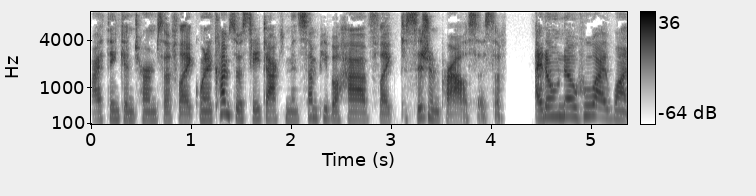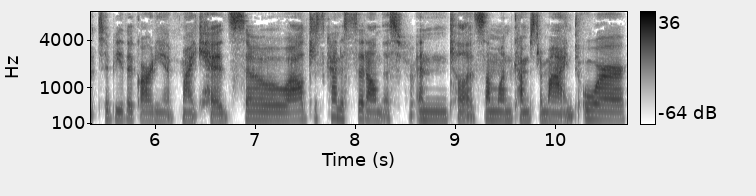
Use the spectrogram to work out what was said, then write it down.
I think in terms of like when it comes to estate documents, some people have like decision paralysis of I don't know who I want to be the guardian of my kids. So I'll just kind of sit on this until someone comes to mind. Or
